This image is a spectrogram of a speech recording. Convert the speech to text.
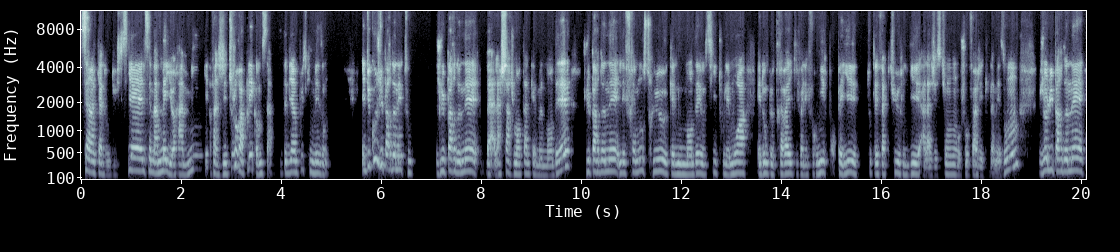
C'est un cadeau du ciel, c'est ma meilleure amie. Enfin, j'ai toujours appelé comme ça. C'était bien plus qu'une maison. Et du coup, je lui pardonnais tout. Je lui pardonnais bah, la charge mentale qu'elle me demandait. Je lui pardonnais les frais monstrueux qu'elle nous demandait aussi tous les mois et donc le travail qu'il fallait fournir pour payer toutes les factures liées à la gestion, au chauffage et toute la maison. Je lui pardonnais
